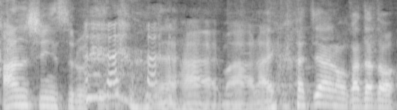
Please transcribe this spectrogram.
安心するということでね、はい、まあ、ライクアチャーの方と。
